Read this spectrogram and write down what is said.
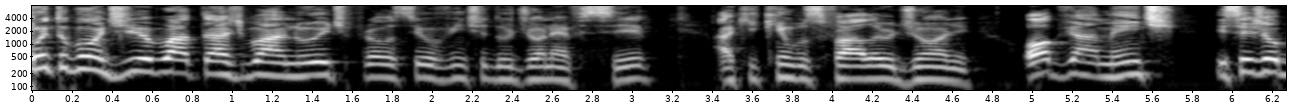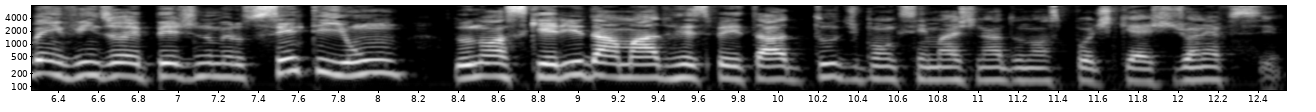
Muito bom dia, boa tarde, boa noite para você ouvinte do Johnny FC. Aqui quem vos fala é o Johnny, obviamente, e sejam bem-vindos ao EP de número 101 do nosso querido, amado, respeitado, tudo de bom que você imaginar do nosso podcast Johnny FC.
